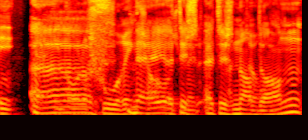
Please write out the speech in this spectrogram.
in, uh, oorlogvoering? Nee, het is, het is nat dan,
